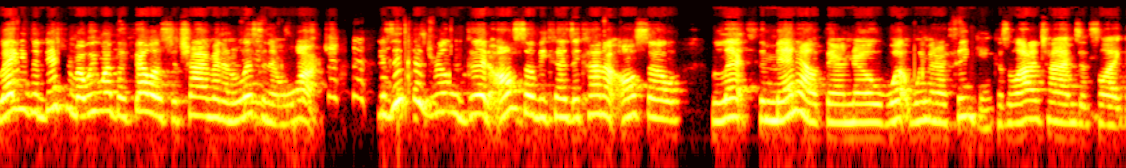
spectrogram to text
Ladies edition, but we want the fellas to chime in and listen and watch because this is really good. Also, because it kind of also lets the men out there know what women are thinking. Because a lot of times it's like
